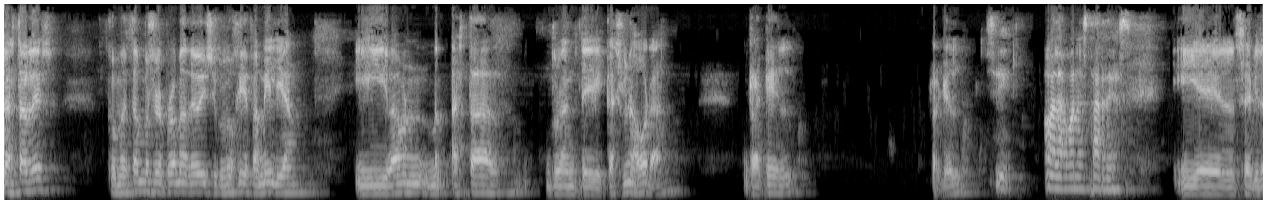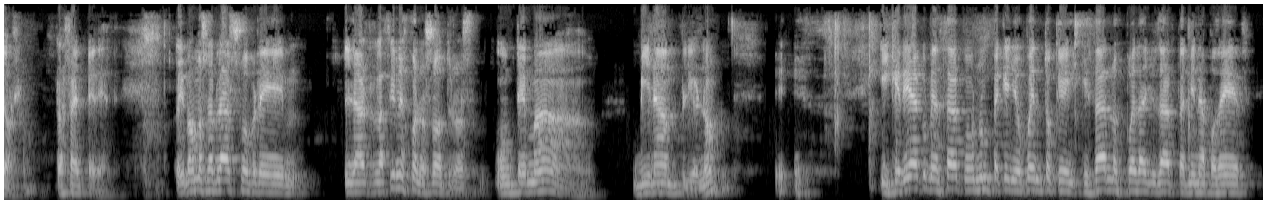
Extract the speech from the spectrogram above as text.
Buenas tardes. Comenzamos el programa de hoy, Psicología y Familia, y vamos a estar durante casi una hora. Raquel. Raquel. Sí. Hola, buenas tardes. Y el servidor, Rafael Pérez. Hoy vamos a hablar sobre las relaciones con nosotros, un tema bien amplio, ¿no? Y quería comenzar con un pequeño cuento que quizás nos pueda ayudar también a poder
